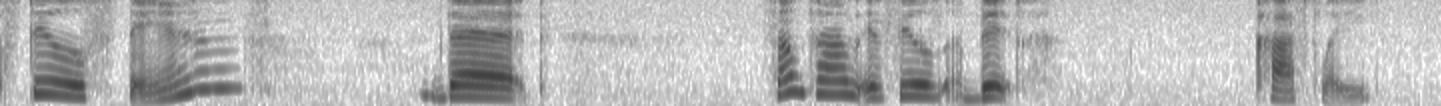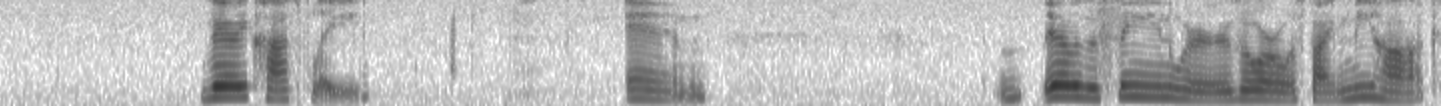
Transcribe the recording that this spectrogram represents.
still stands that sometimes it feels a bit cosplayed very cosplayed. And there was a scene where Zoro was fighting Mihawk.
